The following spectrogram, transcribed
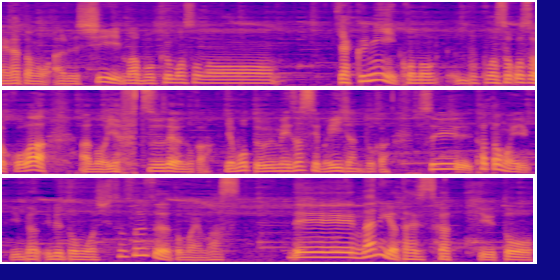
え方もあるし、まあ、僕もその、逆にこの僕もそこそこはあのいや普通だよとかいやもっと上目指せばいいじゃんとかそういう方もいると思うし人それぞれだと思います。で何が大切かっていうと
